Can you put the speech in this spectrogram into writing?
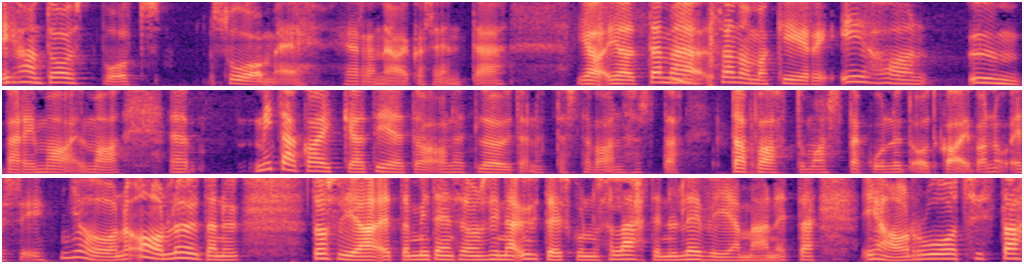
Ihan toista puolta Suomea, herranen aika sentää. Ja, ja tämä mm. sanomakiiri ihan ympäri maailmaa. Mitä kaikkea tietoa olet löytänyt tästä vanhasta tapahtumasta, kun nyt olet kaivannut esiin? Joo, no olen löytänyt tosiaan, että miten se on siinä yhteiskunnassa lähtenyt leviämään, että ihan on Ruotsista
